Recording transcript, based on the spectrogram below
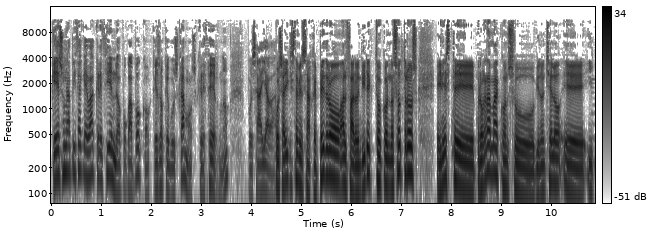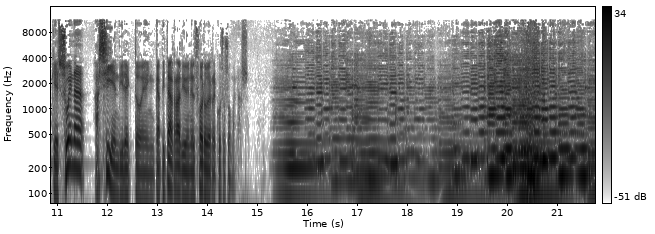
que es una pieza que va creciendo poco a poco, que es lo que buscamos, crecer, ¿no? Pues allá va. Pues ahí está el mensaje. Pedro Alfaro en directo con nosotros en este programa con su violonchelo eh, y que suena así en directo en Capital Radio en el Foro de Recursos Humanos. Thank you.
